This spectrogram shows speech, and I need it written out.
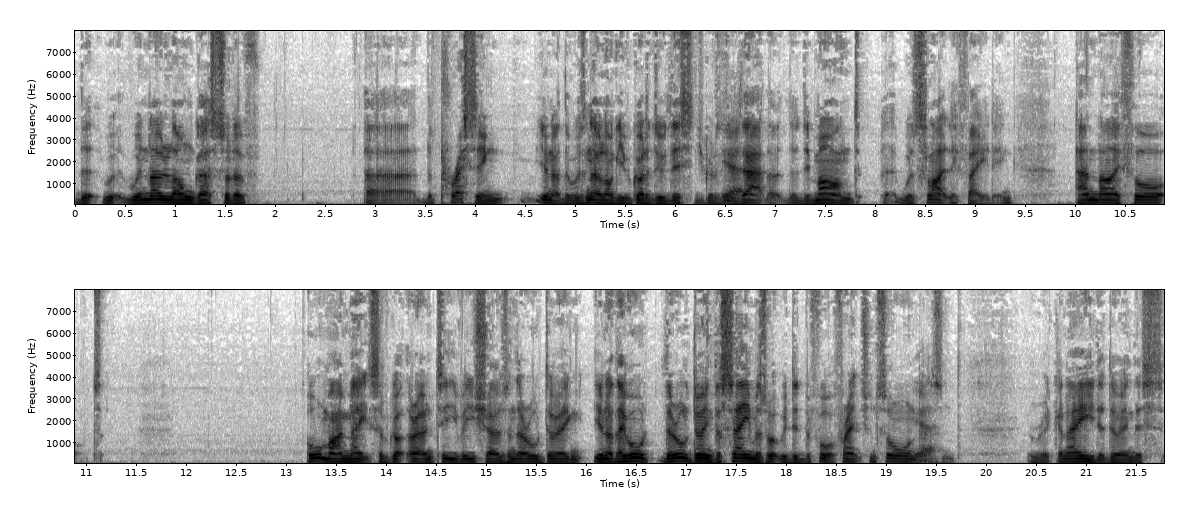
that were no longer sort of uh, the pressing, you know, there was no longer you've got to do this, and you've got to yeah. do that. The, the, demand uh, was slightly fading, and I thought all my mates have got their own TV shows, and they're all doing, you know, they've all they're all doing the same as what we did before. French and Saunders yeah. and Rik and Ade are doing this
